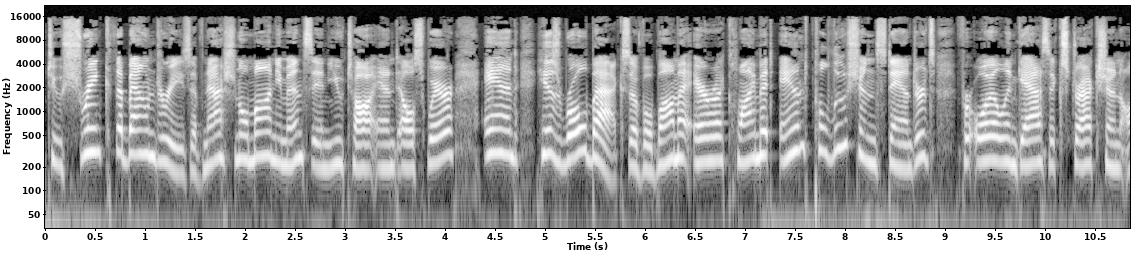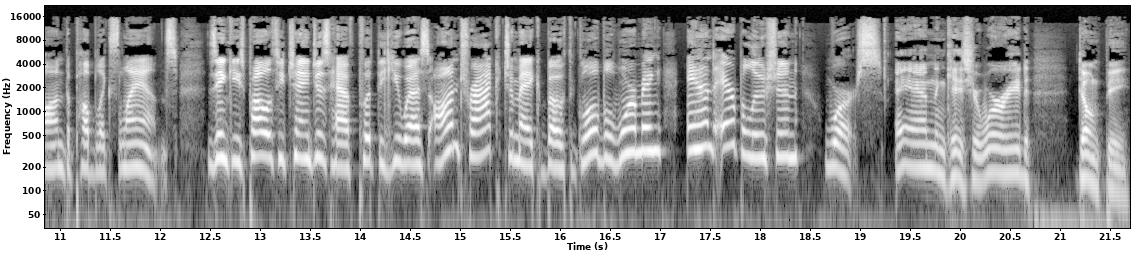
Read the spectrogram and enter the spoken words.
to shrink the boundaries of national monuments in Utah and elsewhere, and his rollbacks of of Obama era climate and pollution standards for oil and gas extraction on the public's lands. Zinke's policy changes have put the U.S. on track to make both global warming and air pollution worse. And in case you're worried, don't be.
